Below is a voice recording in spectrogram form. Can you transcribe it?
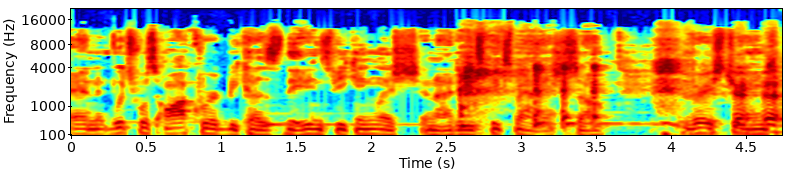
and which was awkward because they didn't speak English and I didn't speak Spanish, so very strange.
